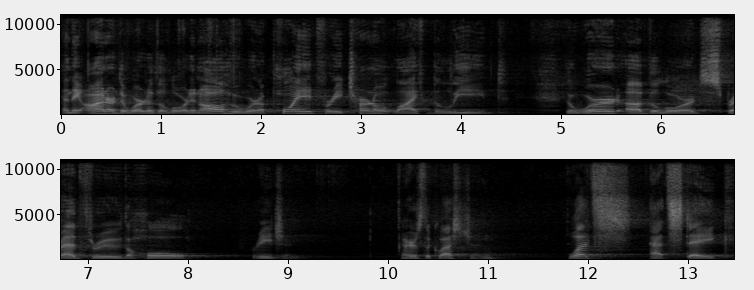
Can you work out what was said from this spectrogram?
and they honored the word of the Lord, and all who were appointed for eternal life believed. The word of the Lord spread through the whole region. Now, here's the question What's at stake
